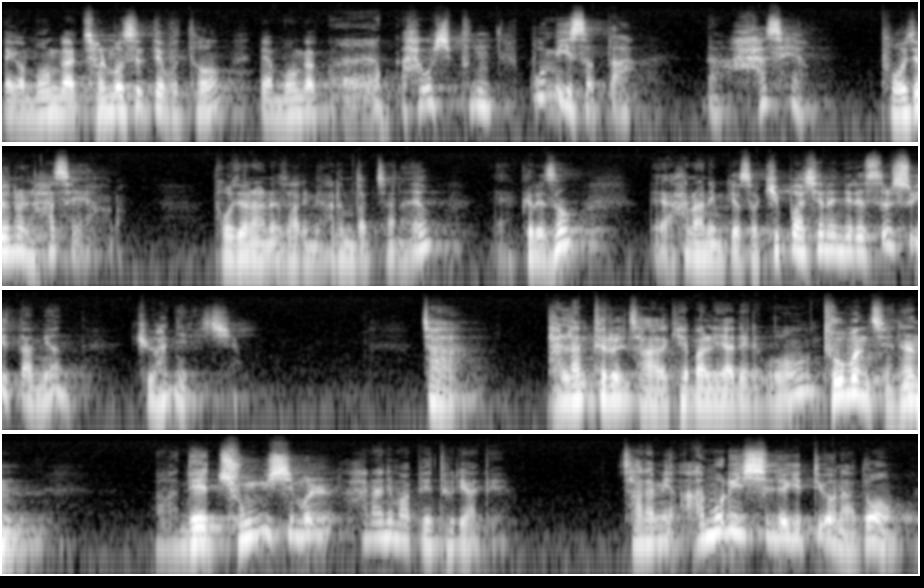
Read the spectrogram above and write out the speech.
내가 뭔가 젊었을 때부터 내가 뭔가 꼭 하고 싶은 꿈이 있었다. 하세요. 도전을 하세요. 도전하는 사람이 아름답잖아요. 예, 그래서 예, 하나님께서 기뻐하시는 일에 쓸 수 있다면 귀한 일이죠. 자, 달란트를 잘 개발해야 되고 두 번째는 아, 내 중심을 하나님 앞에 드려야 돼요. 사람이 아무리 실력이 뛰어나도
